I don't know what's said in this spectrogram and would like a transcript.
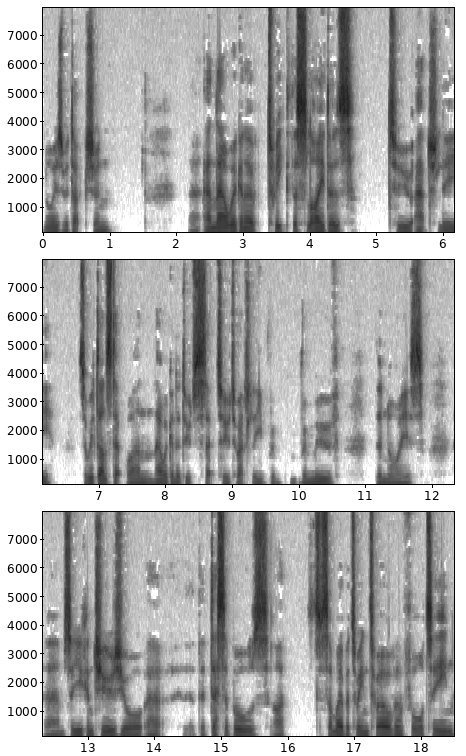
noise reduction, uh, and now we're going to tweak the sliders to actually so we've done step one. Now we're going to do step two to actually re remove the noise. Um, so you can choose your uh, the decibels are somewhere between 12 and 14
